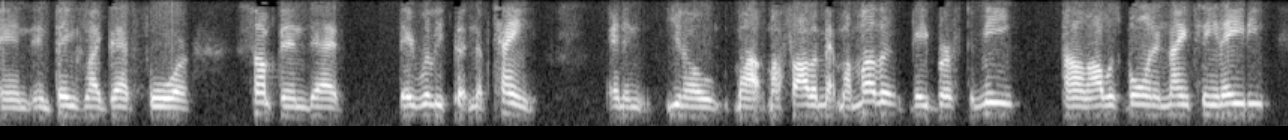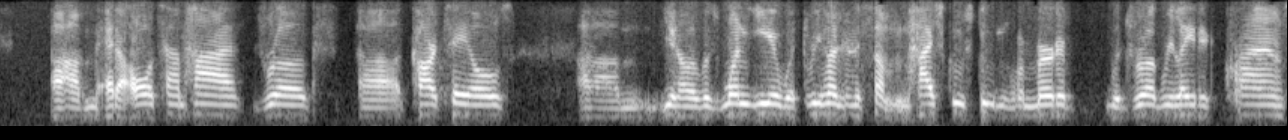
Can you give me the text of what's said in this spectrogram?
and and things like that for something that they really couldn't obtain and then you know my my father met my mother, gave birth to me. Um, I was born in 1980 um, at an all-time high. Drugs, uh, cartels. Um, you know, it was one year where 300 and something high school students were murdered with drug-related crimes.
